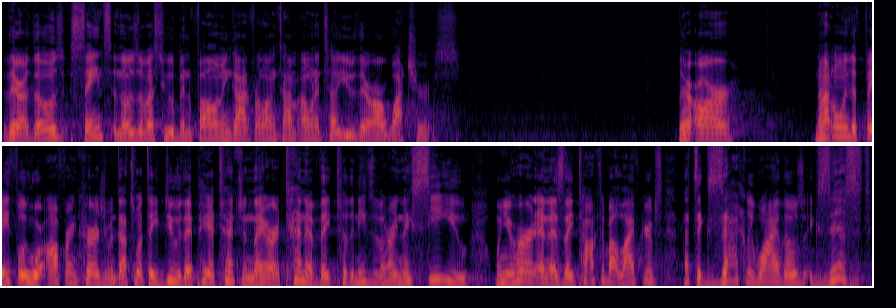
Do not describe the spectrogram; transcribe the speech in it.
there are those saints and those of us who have been following God for a long time. I want to tell you, there are watchers. There are not only the faithful who are offering encouragement, that's what they do. They pay attention, they are attentive they, to the needs of the hurting. They see you when you hurt. And as they talked about life groups, that's exactly why those exist.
